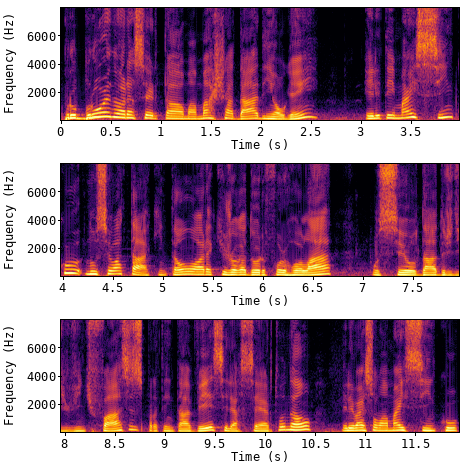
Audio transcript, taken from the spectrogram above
pro Bruenor acertar uma machadada em alguém, ele tem mais 5 no seu ataque. Então, a hora que o jogador for rolar o seu dado de 20 faces para tentar ver se ele acerta ou não, ele vai somar mais 5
